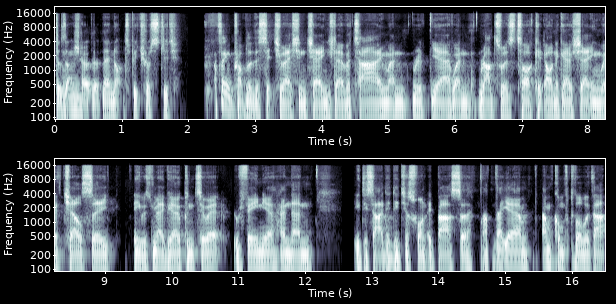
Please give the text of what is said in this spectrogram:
does that mm. show that they're not to be trusted? I think probably the situation changed over time. And yeah, when Rads was talking or negotiating with Chelsea, he was maybe open to it, Raphinha, and then he decided he just wanted Barca. I, yeah, I'm, I'm comfortable with that.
